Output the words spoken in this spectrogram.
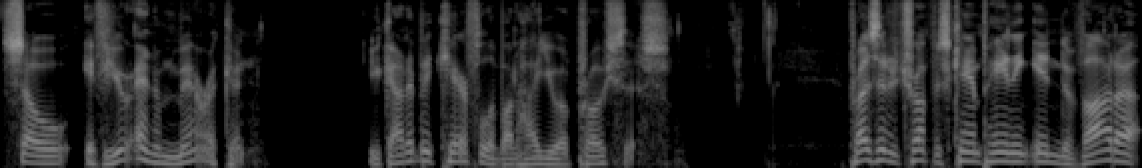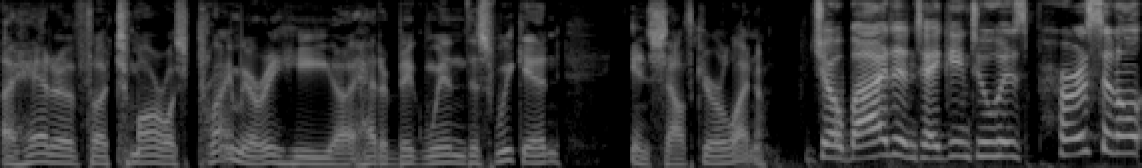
So if you're an American, you got to be careful about how you approach this. President Trump is campaigning in Nevada ahead of uh, tomorrow's primary. He uh, had a big win this weekend in South Carolina. Joe Biden taking to his personal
